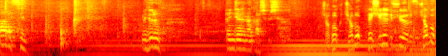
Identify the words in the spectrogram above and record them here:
Kahretsin. Müdürüm, pencereden kaçmış. Çabuk çabuk peşine düşüyoruz çabuk.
